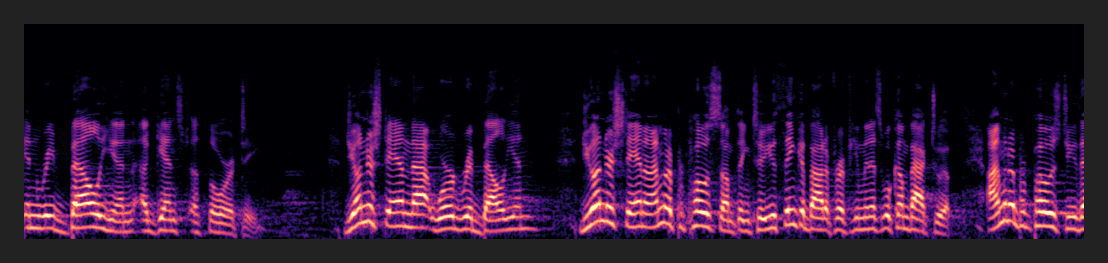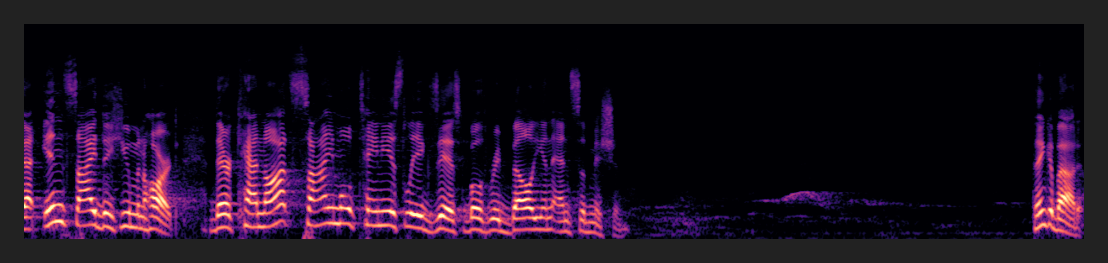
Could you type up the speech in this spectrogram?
in rebellion against authority. Do you understand that word rebellion? Do you understand? And I'm going to propose something to you. Think about it for a few minutes. We'll come back to it. I'm going to propose to you that inside the human heart, there cannot simultaneously exist both rebellion and submission. Think about it.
